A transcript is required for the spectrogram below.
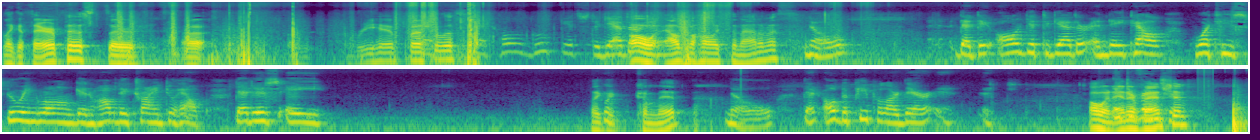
like a therapist or a uh, rehab specialist? That whole group gets together. Oh, and- Alcoholics Anonymous. No, that they all get together and they tell what he's doing wrong and how they're trying to help. That is a, Like a commit. no, that all the people are there. Eh, eh, oh, an Intervention. intervention.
